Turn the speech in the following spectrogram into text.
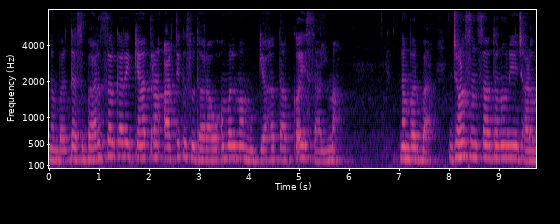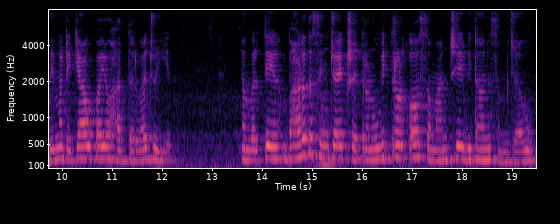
નંબર દસ. ભારત સરકારે ક્યાં ત્રણ આર્થિક સુધારાઓ અમલમાં મૂક્યા હતા કઈ સાલમાં? નંબર બાર. જળ સંસાધનોની જાળવણી માટે કયા ઉપાયો હાથ ધરવા જોઈએ? નંબર તેર, ભારત સિંચાઈ ક્ષેત્રનું વિતરણ અસમાન છે, વિધાન સમજાવો.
